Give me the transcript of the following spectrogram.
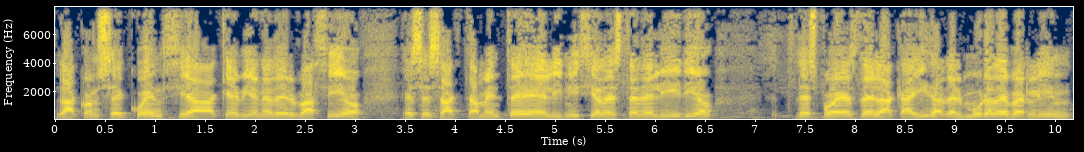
la consecuencia que viene del vacío, es exactamente el inicio de este delirio después de la caída del muro de Berlín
